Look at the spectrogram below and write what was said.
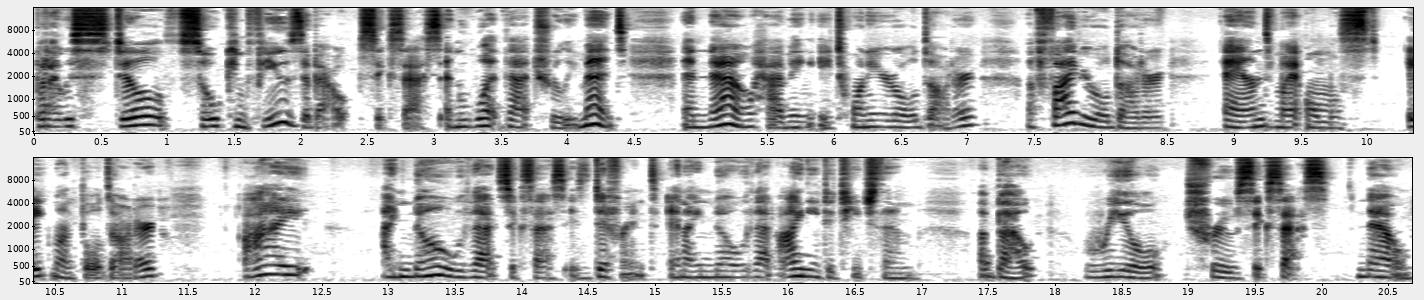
But I was still so confused about success and what that truly meant. And now, having a 20 year old daughter, a five year old daughter, and my almost eight month old daughter, I I know that success is different and I know that I need to teach them about real true success. Now,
